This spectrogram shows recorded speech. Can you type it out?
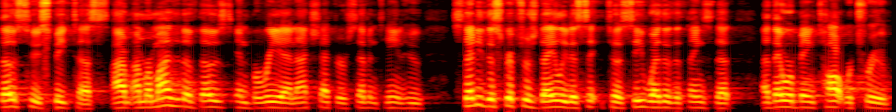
those who speak to us. I'm, I'm, reminded of those in Berea in Acts chapter 17 who studied the scriptures daily to see, to see whether the things that uh, they were being taught were true.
